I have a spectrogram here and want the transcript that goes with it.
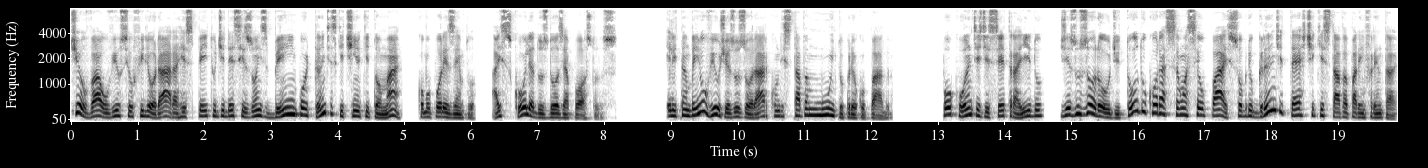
Jeová ouviu seu filho orar a respeito de decisões bem importantes que tinha que tomar, como, por exemplo, a escolha dos doze apóstolos. Ele também ouviu Jesus orar quando estava muito preocupado. Pouco antes de ser traído, Jesus orou de todo o coração a seu pai sobre o grande teste que estava para enfrentar.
